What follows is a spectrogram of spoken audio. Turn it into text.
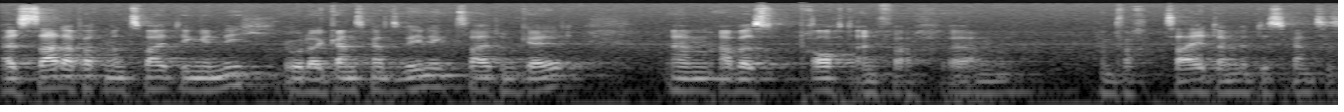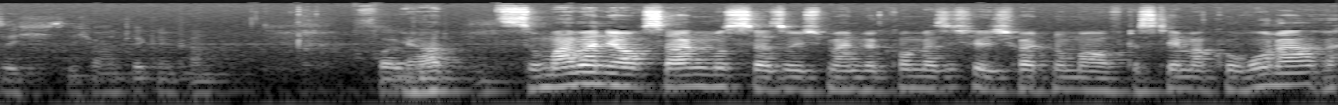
als Startup hat man zwei Dinge nicht oder ganz, ganz wenig Zeit und Geld, ähm, aber es braucht einfach, ähm, einfach Zeit, damit das Ganze sich, sich auch entwickeln kann. Voll ja, gut. zumal man ja auch sagen muss, also ich meine, wir kommen ja sicherlich heute nochmal auf das Thema Corona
